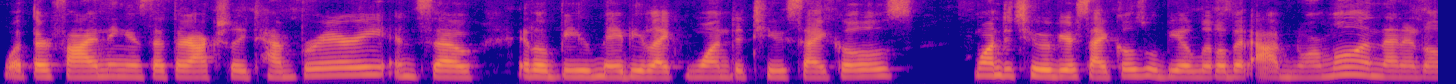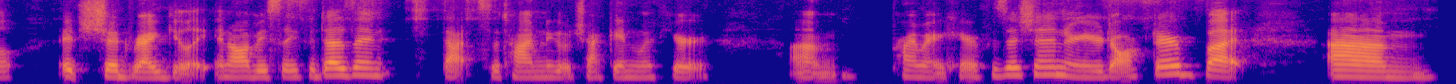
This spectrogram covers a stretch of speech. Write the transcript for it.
what they're finding is that they're actually temporary. And so it'll be maybe like one to two cycles, one to two of your cycles will be a little bit abnormal, and then it'll it should regulate. And obviously, if it doesn't, that's the time to go check in with your um, primary care physician or your doctor. But um,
